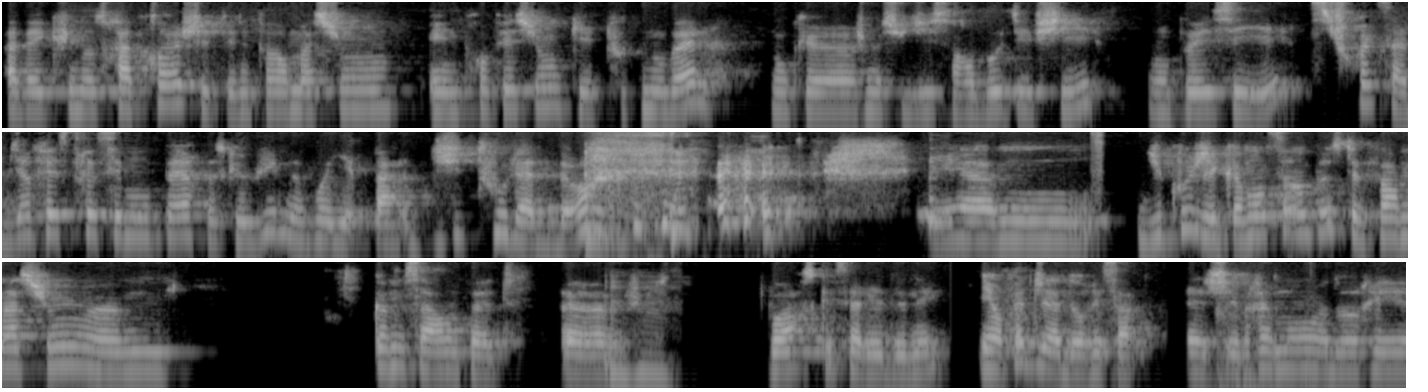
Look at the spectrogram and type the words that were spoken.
avec une autre approche. C'était une formation et une profession qui est toute nouvelle. Donc euh, je me suis dit c'est un beau défi, on peut essayer. Je crois que ça a bien fait stresser mon père parce que lui ne me voyait pas du tout là-dedans. et euh, du coup, j'ai commencé un peu cette formation euh, comme ça en fait, euh, Mhm. voir ce que ça allait donner. Et en fait, j'ai adoré ça. J'ai vraiment adoré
